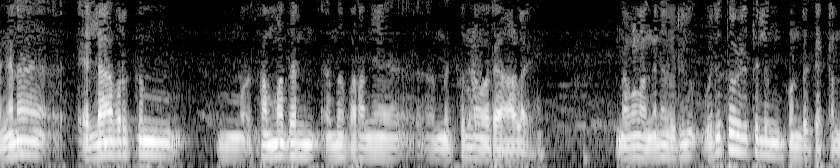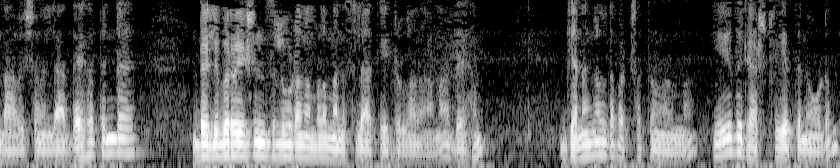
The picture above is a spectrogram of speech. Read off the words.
അങ്ങനെ എല്ലാവർക്കും സമ്മതൻ എന്ന് പറഞ്ഞ് നിൽക്കുന്ന ഒരാളെ നമ്മൾ അങ്ങനെ ഒരു ഒരു തൊഴുത്തിലും കൊണ്ട് കെട്ടേണ്ട ആവശ്യമില്ല. അദ്ദേഹത്തിന്റെ ഡെലിബറേഷൻസിലൂടെ നമ്മൾ മനസ്സിലാക്കിയിട്ടുള്ളതാണ് അദ്ദേഹം. ജനങ്ങളുടെ പക്ഷത്ത് നിന്ന് ഏത് രാഷ്ട്രീയത്തിനോടും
